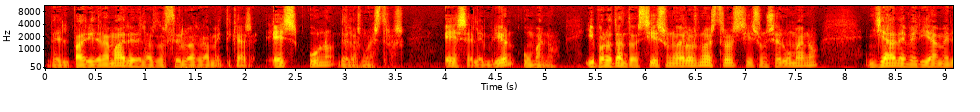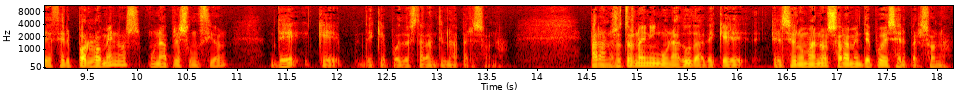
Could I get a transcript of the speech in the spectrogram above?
del padre y de la madre, de las dos células gaméticas, es uno de los nuestros. Es el embrión humano. Y por lo tanto, si es uno de los nuestros, si es un ser humano, ya debería merecer por lo menos una presunción de que, de que puedo estar ante una persona. Para nosotros no hay ninguna duda de que el ser humano solamente puede ser persona,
